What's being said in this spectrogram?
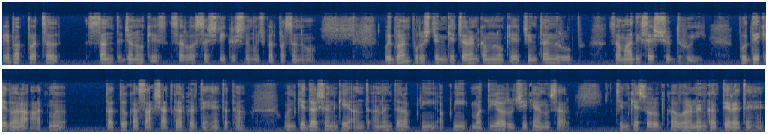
वे भक्तवत्सल संत जनों के सर्वस्व श्री कृष्ण मुझ पर प्रसन्न हो। विद्वान पुरुष जिनके चरण कमलों के चिंतन रूप समाधि से शुद्ध हुई, बुद्धि के द्वारा आत्म तत्व का साक्षात्कार करते हैं तथा उनके दर्शन के अंत अनंतर अपनी अपनी मति और रुचि के अनुसार जिनके स्वरूप का वर्णन करते रहते हैं,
